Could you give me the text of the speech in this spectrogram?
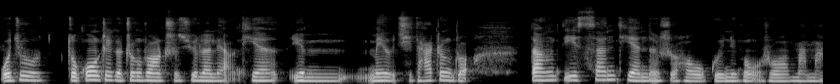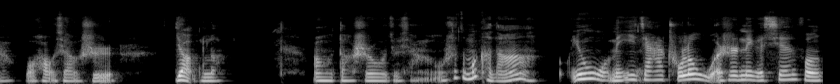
我就总共这个症状持续了两天，也没有其他症状。当第三天的时候，我闺女跟我说：“妈妈，我好像是。”阳了，然后当时我就想，我说怎么可能？因为我们一家除了我是那个先锋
